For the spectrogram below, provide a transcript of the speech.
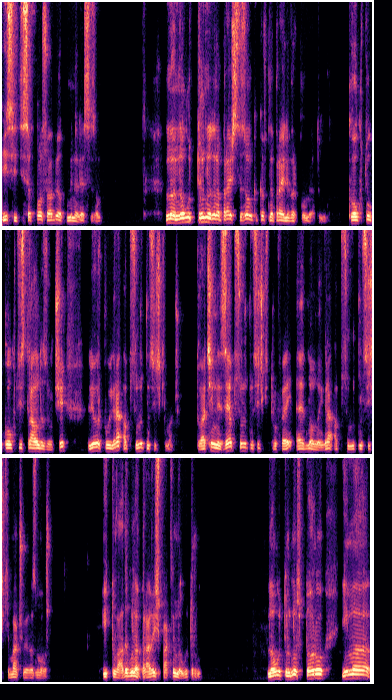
и Сити са по-слаби от миналия сезон. Но е много трудно да направиш сезон, какъвто направи Ливърпул миналата година. Колкото, колкото и странно да звучи, Ливърпул игра абсолютно всички мачове. Това, че не взе абсолютно всички трофеи е едно, но игра абсолютно всички мачове е възможно. И това да го направиш пак е много трудно. Много трудно. Второ, има,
